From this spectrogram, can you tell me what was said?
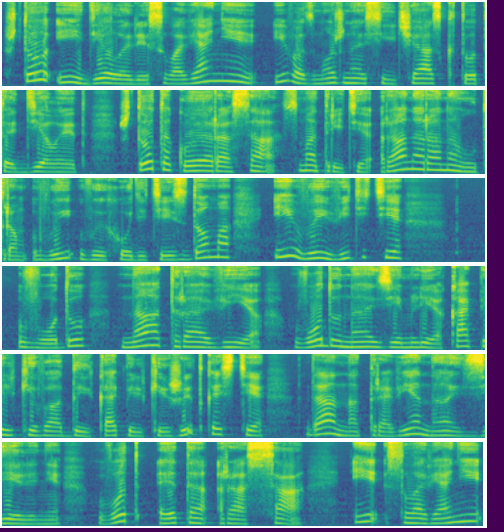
что и делали славяне, и, возможно, сейчас кто-то делает. Что такое роса? Смотрите, рано-рано утром вы выходите из дома, и вы видите воду на траве, воду на земле, капельки воды, капельки жидкости – да, на траве, на зелени. Вот это роса. И славяне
